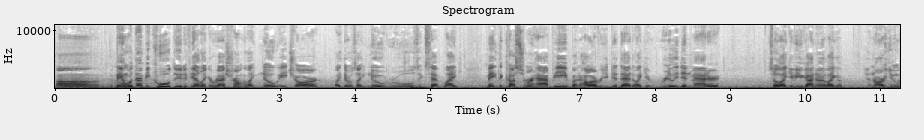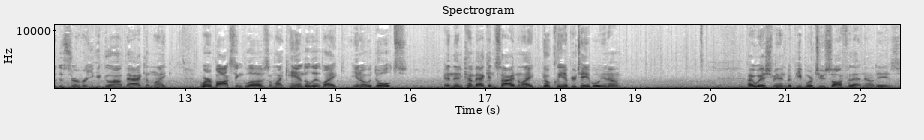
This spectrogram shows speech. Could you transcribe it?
Um, man, wouldn't that be cool, dude? If you had like a restaurant with like no HR, like there was like no rules except like make the customer happy, but however you did that, like it really didn't matter. So like if you got in a, like a, an argument with the server, you could go out back and like wear boxing gloves and like handle it like you know adults, and then come back inside and like go clean up your table. You know. I wish, man, but people are too soft for that nowadays.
